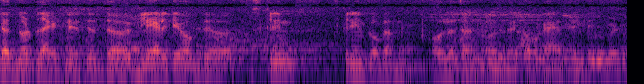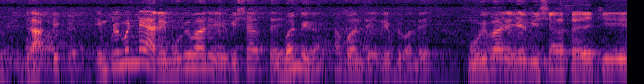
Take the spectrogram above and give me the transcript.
Does not brightness just clarity of the screen screen problem नाही ओलोजन वगैरे तो काय असेल ते. ग्राफिक इम्प्रुव्हमेंट नाही अरे मूवी भारी आहे विषय आहे. बंद आहे का? हा बंद आहे लिफ्ट बंद आहे. मूवी भारी आहे विषय असं आहे की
